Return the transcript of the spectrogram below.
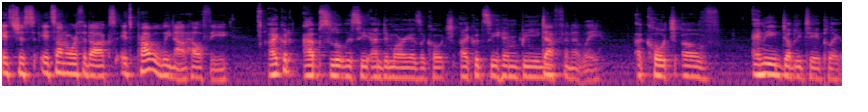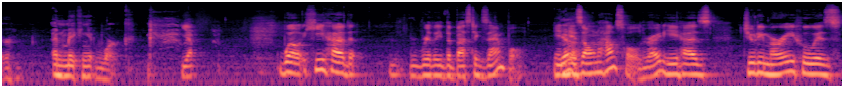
It's just it's unorthodox. It's probably not healthy. I could absolutely see Andy Murray as a coach. I could see him being Definitely. a coach of any WTA player and making it work. Yep. Well, he had really the best example in Yeah. his own household, right? He has Judy Murray, who is,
